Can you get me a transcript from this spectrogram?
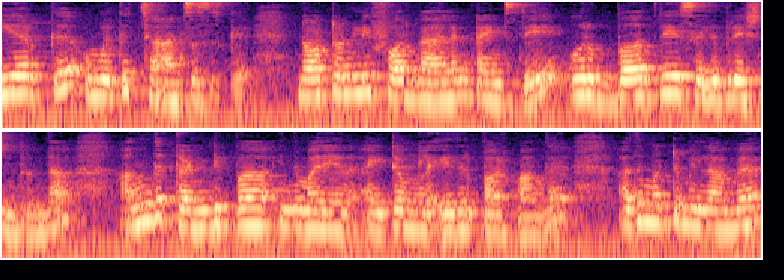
இயர்க்கு உங்களுக்கு சான்சஸ் இருக்குது not only for valentine's day ஒரு பர்த்டே செலிப்ரேஷன் இருந்தால் அங்கே கண்டிப்பாக இந்த மாதிரியான ஐட்டங்களை எதிர்பார்ப்பாங்க. அது மட்டும் இல்லாமல்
